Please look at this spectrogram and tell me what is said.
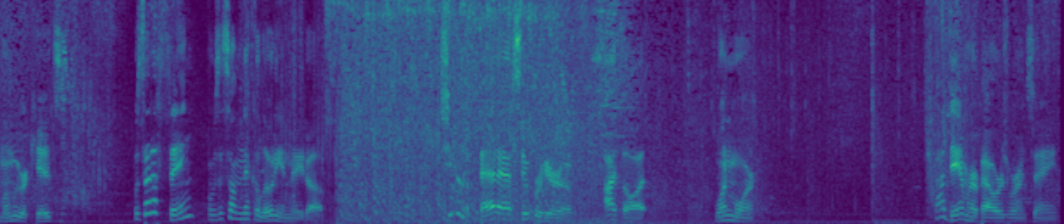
When we were kids? Was that a thing? Or was that something Nickelodeon made up? She was a badass superhero, I thought. One more. God damn, her powers were insane.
